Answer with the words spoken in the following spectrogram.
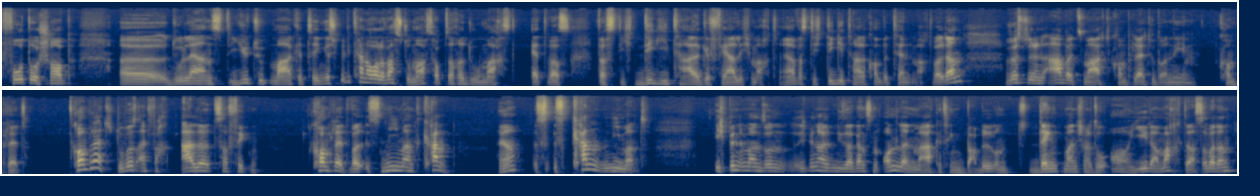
Photoshop, äh, du lernst YouTube-Marketing. Es spielt keine Rolle, was du machst. Hauptsache, du machst etwas, was dich digital gefährlich macht, was dich digital kompetent macht. Weil dann wirst du den Arbeitsmarkt komplett übernehmen. Komplett. Komplett. Du wirst einfach alle zerficken. Komplett, weil es niemand kann. Ja? Es, es kann niemand. Ich bin immer so ein, ich bin halt in dieser ganzen Online-Marketing-Bubble und denke manchmal so, oh, jeder macht das, aber dann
